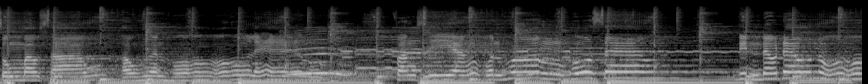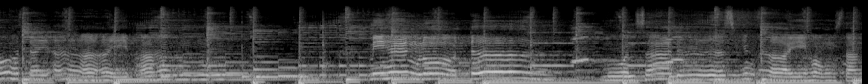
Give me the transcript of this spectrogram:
ทรงเบาสาวเข้าเฮือนหอแล้ว ฟังเสียงคนห้องโฮแซว ดินเดาเดาโนใจอายพัง มีแห้งโลดเด้อมวนซาเด้อเสียงอ่ยห้องสั่ง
